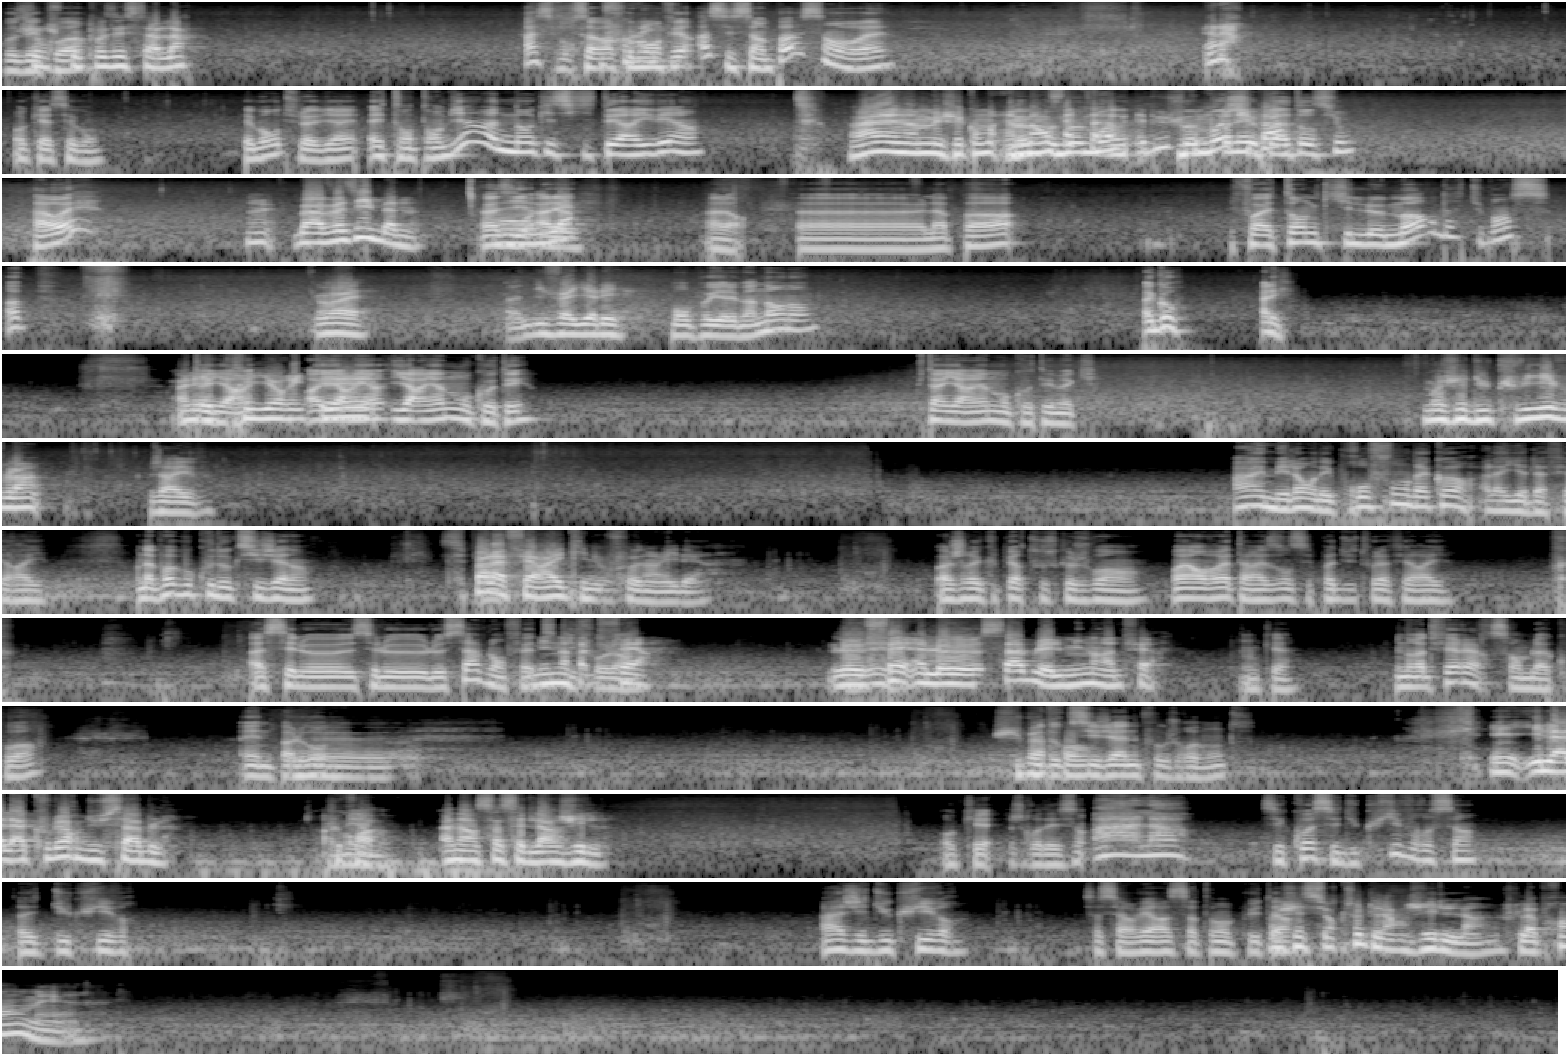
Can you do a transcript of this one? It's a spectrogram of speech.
Posez genre je quoi peux poser ça là. Ah, c'est pour savoir Enfoiré. comment faire. Ah, c'est sympa ça en vrai. Voilà. Ok, c'est bon. C'est bon, tu l'as viré. Eh, t'entends bien maintenant Qu'est-ce qui t'est arrivé là? Ouais, non, mais j'ai compris. Mais en fait, moi- au début, je moi, je fais pas pas. attention. Ah ouais? Ouais. Bah, vas-y, Ben. Vas-y, allez. Alors, euh, l'appât. Il faut attendre qu'il le morde, tu penses? Hop. Ouais. Ah, Il va y aller. Bon, on peut y aller maintenant, non? Ah, go Allez, Putain, y a, ri- priorité. ah, y a rien, y a rien de mon côté. Putain, y a rien de mon côté, mec. Moi, j'ai du cuivre là. J'arrive. Ah, mais là, on est profond, d'accord. Ah, là, il y a de la ferraille. On n'a pas beaucoup d'oxygène. Hein. C'est pas la ferraille qu'il nous faut dans l'idée. Ouais, je récupère tout ce que je vois. hein. Ouais, en vrai, t'as raison, c'est pas du tout la ferraille. ah, c'est le, c'est le, le sable, en fait, minerai qu'il faut de là. Le, fer- le sable et le minerai de fer. Ok. Une raie de fer, elle ressemble à quoi? Elle est pas lourde. Euh, Je sais Plus pas d'oxygène, faut que je remonte. Et il a la couleur du sable, Ah, je merde. crois. Ah non, ça c'est de l'argile. Ok, je redescends. Ah là C'est quoi? C'est du cuivre ça? Ça va être du cuivre. Ah, j'ai du cuivre. Ça servira certainement plus tard. j'ai surtout de l'argile là. Je la prends, mais.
